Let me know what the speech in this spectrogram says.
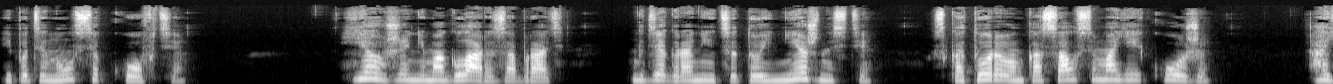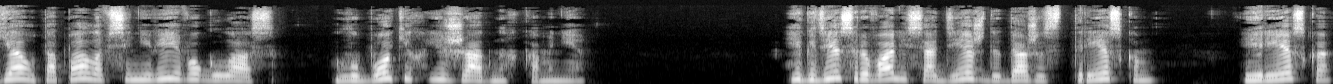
и потянулся к кофте. Я уже не могла разобрать, где границы той нежности, с которой он касался моей кожи, а я утопала в синеве его глаз, глубоких и жадных ко мне. И где срывались одежды даже с треском и резко,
